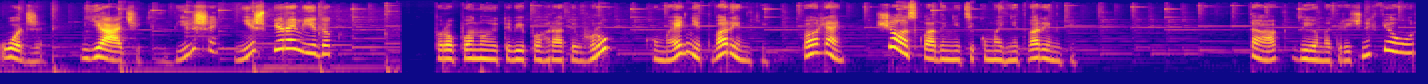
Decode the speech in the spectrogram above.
Отже, м'ячиків більше, ніж пірамідок. Пропоную тобі пограти в гру кумедні тваринки. Поглянь, з чого складені ці кумедні тваринки? Так, з геометричних фігур.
